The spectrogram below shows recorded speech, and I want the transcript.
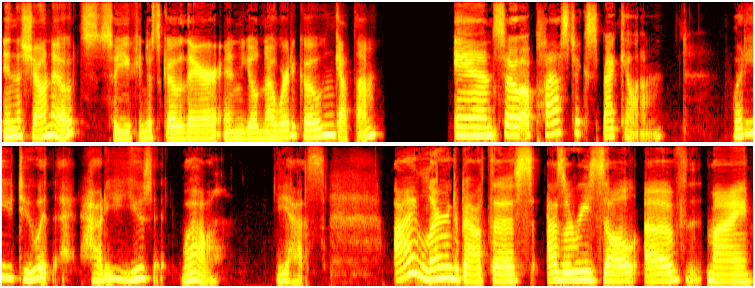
in the show notes so you can just go there and you'll know where to go and get them. And so a plastic speculum, what do you do with it? How do you use it? Well, yes. I learned about this as a result of my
